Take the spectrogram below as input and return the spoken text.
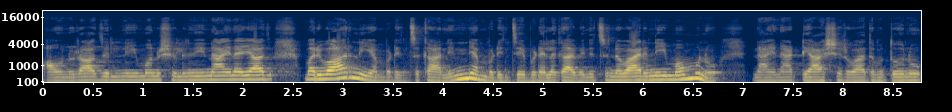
అవును రాజుల్ని మనుషులని నాయన యాజ మరి వారిని ఎంబడించక నిన్నెంబడించే బిడలుగా వినుచున్న వారిని మమ్మును. నాయన అట్టి ఆశీర్వాదముతోనూ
